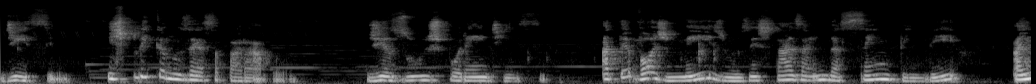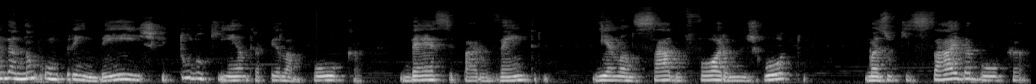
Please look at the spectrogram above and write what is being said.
disse-lhe: Explica-nos essa parábola. Jesus, porém, disse: Até vós mesmos estáis ainda sem entender? Ainda não compreendeis que tudo que entra pela boca desce para o ventre e é lançado fora no esgoto? Mas o que sai da boca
